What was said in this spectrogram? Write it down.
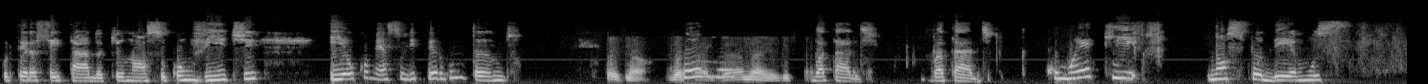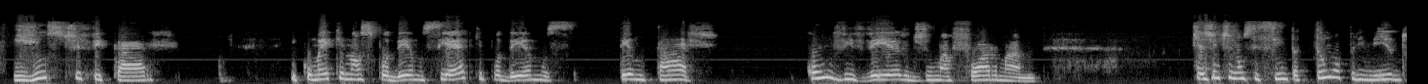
por ter aceitado aqui o nosso convite. E eu começo lhe perguntando. Pois não. Boa Como... tarde, Ana. Boa tarde. Boa tarde. Como é que nós podemos justificar e como é que nós podemos, se é que podemos, tentar conviver de uma forma que a gente não se sinta tão oprimido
